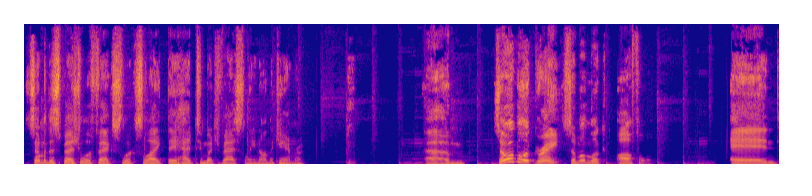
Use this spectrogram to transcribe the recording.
some of the special effects looks like they had too much Vaseline on the camera. Um, some of them look great, some of them look awful, and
